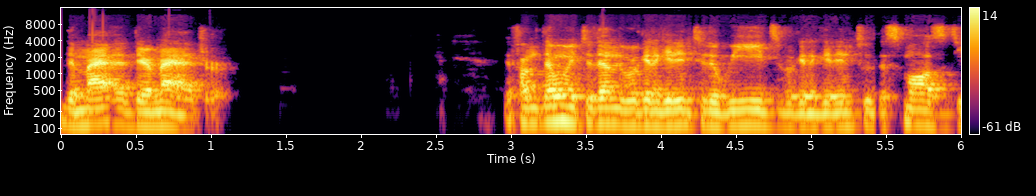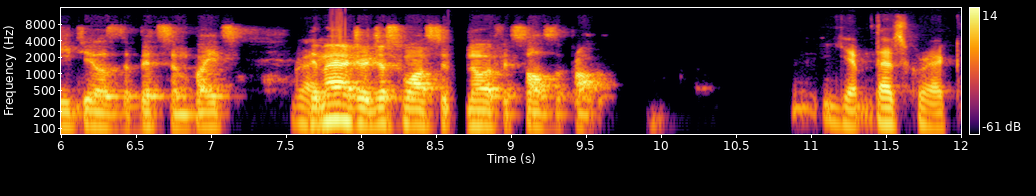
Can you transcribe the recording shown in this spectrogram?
the ma- their manager. If I'm demoing to them, we're going to get into the weeds. We're going to get into the smallest details, the bits and bytes. Right. The manager just wants to know if it solves the problem. Yep, that's correct.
